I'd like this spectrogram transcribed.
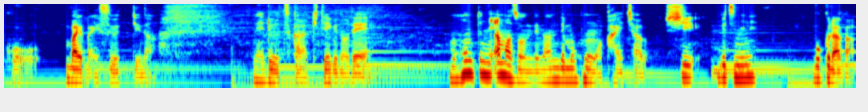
こう、売買するっていうのは、ね、ルーツから来ているので、もう本当に Amazon で何でも本は買えちゃうし、別にね、僕らが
